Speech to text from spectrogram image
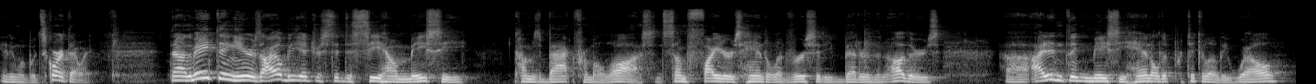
anyone would score it that way. Now, the main thing here is I'll be interested to see how Macy comes back from a loss. And some fighters handle adversity better than others. Uh, I didn't think Macy handled it particularly well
